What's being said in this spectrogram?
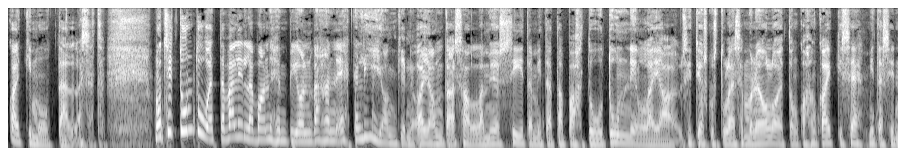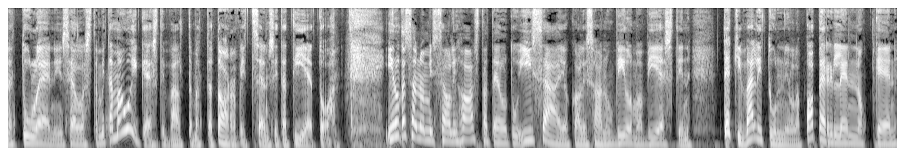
kaikki muut tällaiset. Mutta sitten tuntuu, että välillä vanhempi on vähän ehkä liiankin ajan tasalla myös siitä, mitä tapahtuu tunnilla. Ja sitten joskus tulee semmoinen olo, että onkohan kaikki se, mitä sinne tulee, niin sellaista, mitä mä oikeasti välttämättä tarvitsen, sitä tietoa. Iltasanomissa oli haastateltu isää, joka oli saanut Vilma viestin, teki välitunnilla paperilennokkeen,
